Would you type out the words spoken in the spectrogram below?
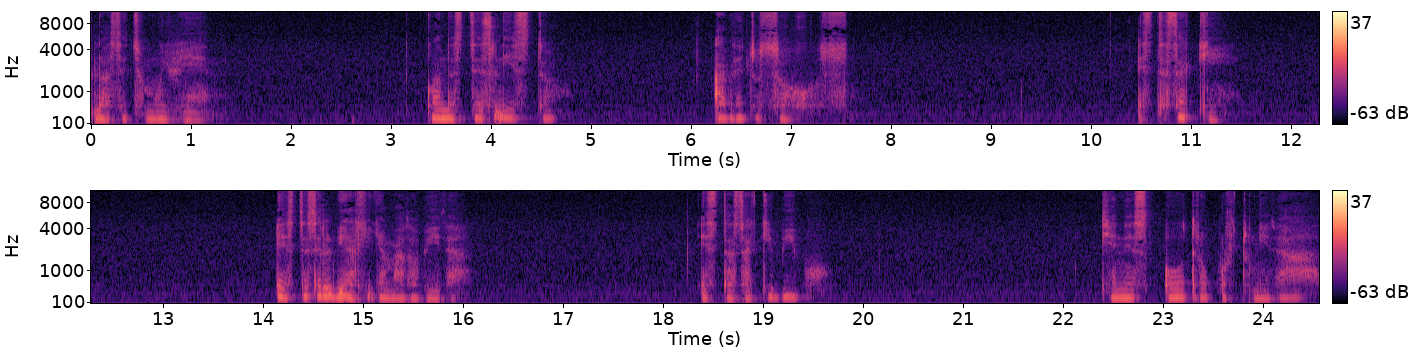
Lo has hecho muy bien. Cuando estés listo, abre tus ojos. Estás aquí. Este es el viaje llamado vida. Estás aquí vivo. Tienes otra oportunidad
